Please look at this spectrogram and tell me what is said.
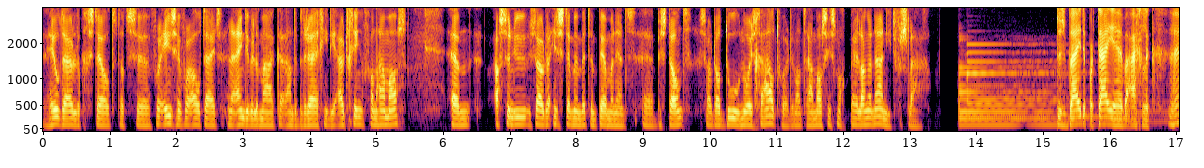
heel duidelijk gesteld dat ze voor eens en voor altijd een einde willen maken aan de bedreiging die uitging van Hamas. En als ze nu zouden instemmen met een permanent uh, bestand, zou dat doel nooit gehaald worden, want Hamas is nog bij lange na niet verslagen. dus beide partijen hebben eigenlijk hè,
